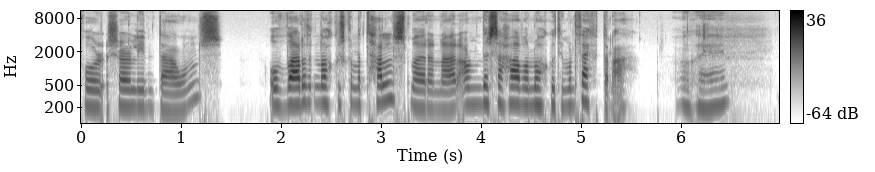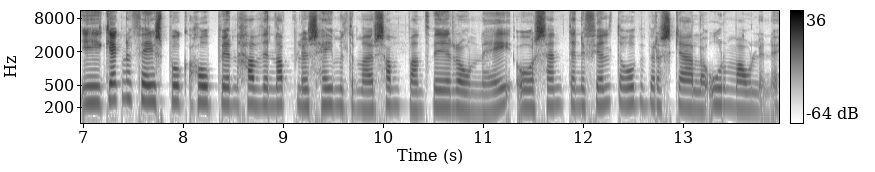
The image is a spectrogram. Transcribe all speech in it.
for Charlene Downs og varð nokkuð skona talsmaður hennar án þess að hafa nokkuð tímann þekkt hana. Ok. Í gegnum Facebook-hópin hafði nafnlaus heimildamæður samband við Róney og sendi henni fjölda opibera skjala úr málinu.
